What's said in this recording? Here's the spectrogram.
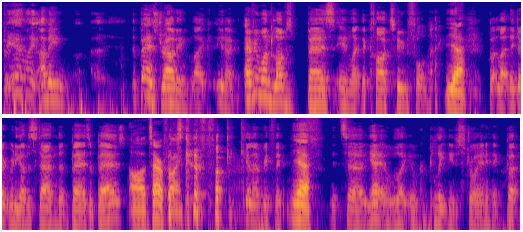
but yeah, like I mean, bear's drowning. Like you know, everyone loves bears in like the cartoon format, yeah. but like they don't really understand that bears are bears. Oh, terrifying. It's gonna fucking kill everything. Yeah. It's uh yeah, it will like it will completely destroy anything. But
